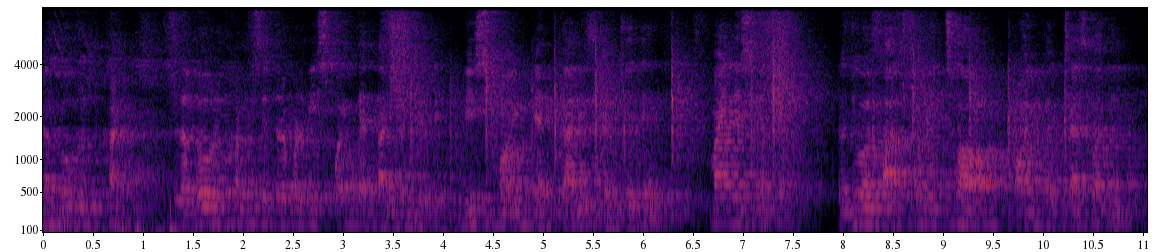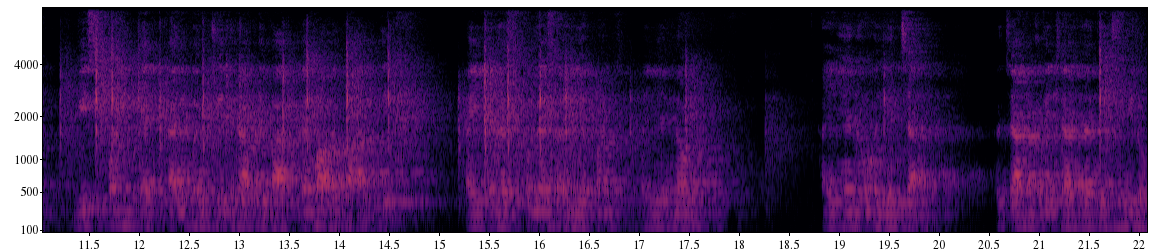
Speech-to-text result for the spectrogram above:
લઘુ લઘુવૃત્તખંડનું લઘુ વૃત્તખંડનું ક્ષેત્રફળ વીસ પોઈન્ટ તેતાલીસ પંચોતેર. વીસ પોઈન્ટ તેતાલીસ પંચોતેર માઇનસ કરો તો જુઓ, સાતસો ને છ પોઈન્ટ પચાસમાંથી વીસ પોઈન્ટ તેતાલીસ પંચોતેર આપણે બાદ કરવા હોય તો આ રીતે. અહીંયા દસ પ્લસ અહીંયા પણ, અહીંયા નવ અહીંયા નવ, અહીંયા ચાર. તો ચારમાંથી ચાર જાય તો ઝીરો,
